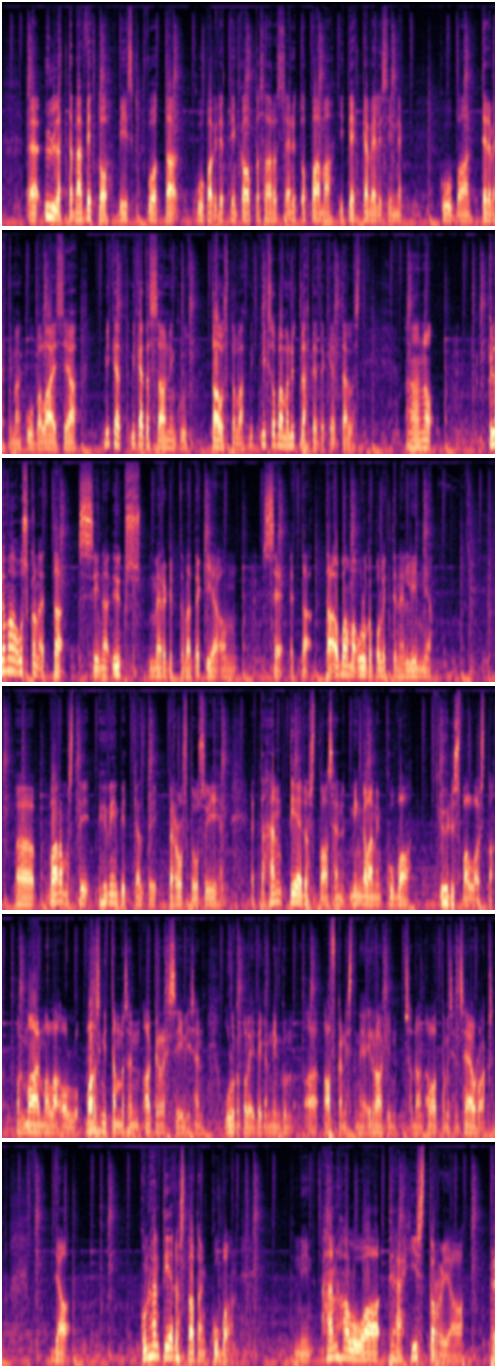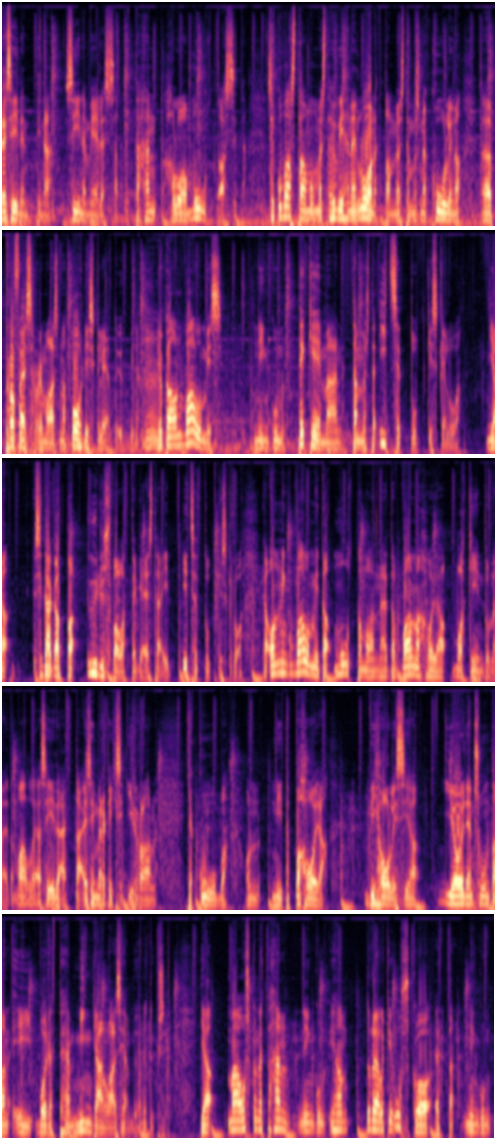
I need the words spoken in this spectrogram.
yllättävä veto. 50 vuotta Kuuba pidettiin kauppasaarassa ja nyt Obama itse käveli sinne Kuubaan tervehtimään kuubalaisia. Mikä, mikä tässä on niin kuin taustalla? Mik, miksi Obama nyt lähtee tekemään tällaista? Uh, no, kyllä mä uskon, että siinä yksi merkittävä tekijä on se, että tämä Obama ulkopoliittinen linja varmasti hyvin pitkälti perustuu siihen, että hän tiedostaa sen, minkälainen kuva Yhdysvalloista on maailmalla ollut, varsinkin tämmöisen aggressiivisen ulkopolitiikan niin kuin Afganistanin ja Irakin sodan aloittamisen seurauksena. Ja kun hän tiedostaa tämän kuvan, niin hän haluaa tehdä historiaa presidenttinä siinä mielessä, että hän haluaa muuttaa sitä. Se kuvastaa mun mielestä hyvin hänen luonnettaan myös tämmöisenä kuulina professorimaisena pohdiskelijatyyppinä, mm. joka on valmis niin kuin, tekemään tämmöistä itsetutkiskelua. Ja sitä kautta Yhdysvallat tekee sitä itse tutkiskelua. Ja on niin kuin valmiita muuttamaan näitä vanhoja vakiintuneita malleja siitä, että esimerkiksi Iran ja Kuuba on niitä pahoja vihollisia, joiden suuntaan ei voida tehdä minkäänlaisia myönnytyksiä. Ja mä uskon, että hän niin kuin ihan todellakin uskoo, että niin kuin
